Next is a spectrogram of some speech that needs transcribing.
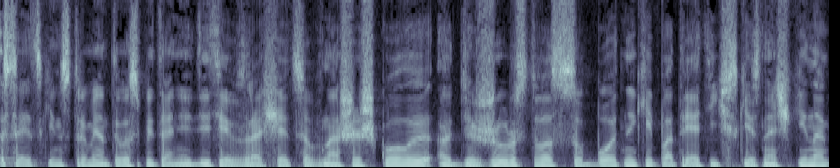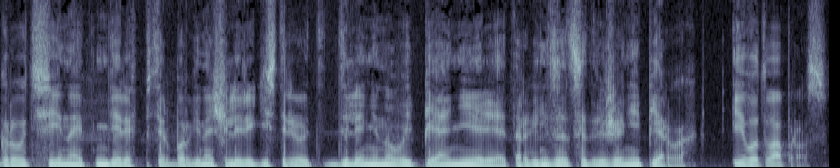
Советские инструменты воспитания детей возвращаются в наши школы. Дежурство, субботники, патриотические значки на грудь. И на этой неделе в Петербурге начали регистрировать отделение новой пионерии. Это организация движения первых. И вот вопрос.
